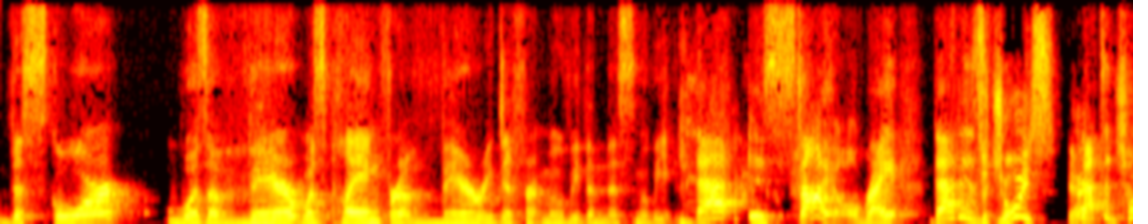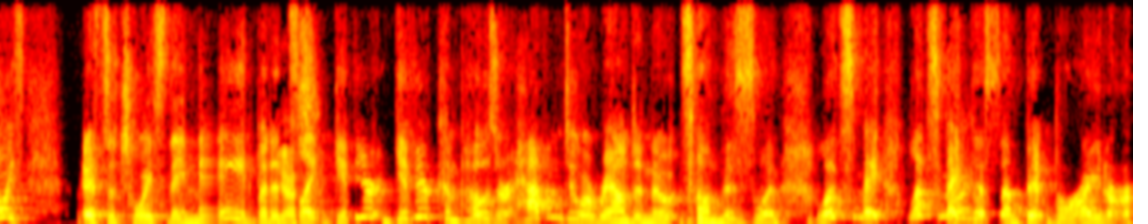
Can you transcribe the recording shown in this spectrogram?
The score was a very was playing for a very different movie than this movie. That is style, right? That is It's a choice. Yeah. that's a choice. It's a choice they made, but it's Yes. like give your give your composer have him do a round of notes on this one. Let's make let's make this a bit brighter.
